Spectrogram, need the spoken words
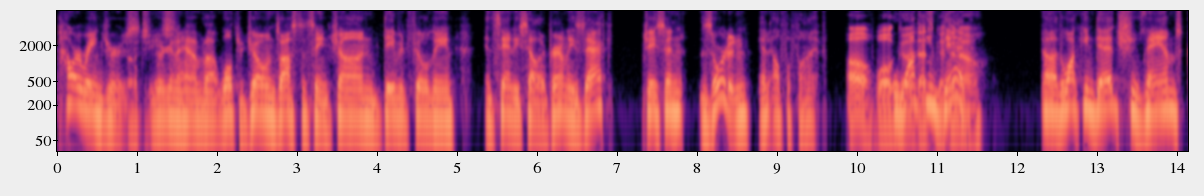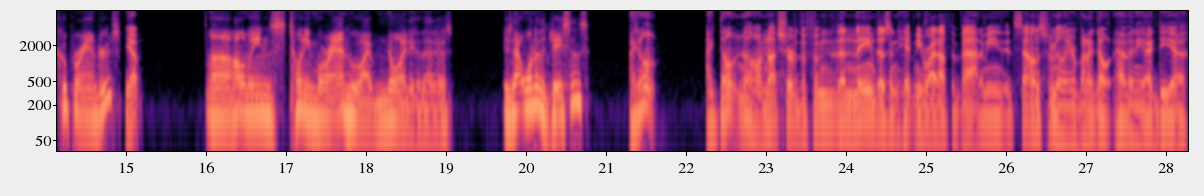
Power Rangers. Oh. They're going to have uh, Walter Jones, Austin St. John, David Fielding, and Sandy Seller. Apparently, Zach, Jason, Zordon, and Alpha 5. Oh well, good. That's good Dead. to know. Uh, the Walking Dead, Shazam's Cooper Andrews. Yep. Uh, Halloween's Tony Moran, who I have no idea who that is. Is that one of the Jasons? I don't. I don't know. I'm not sure. The the name doesn't hit me right off the bat. I mean, it sounds familiar, but I don't have any idea.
